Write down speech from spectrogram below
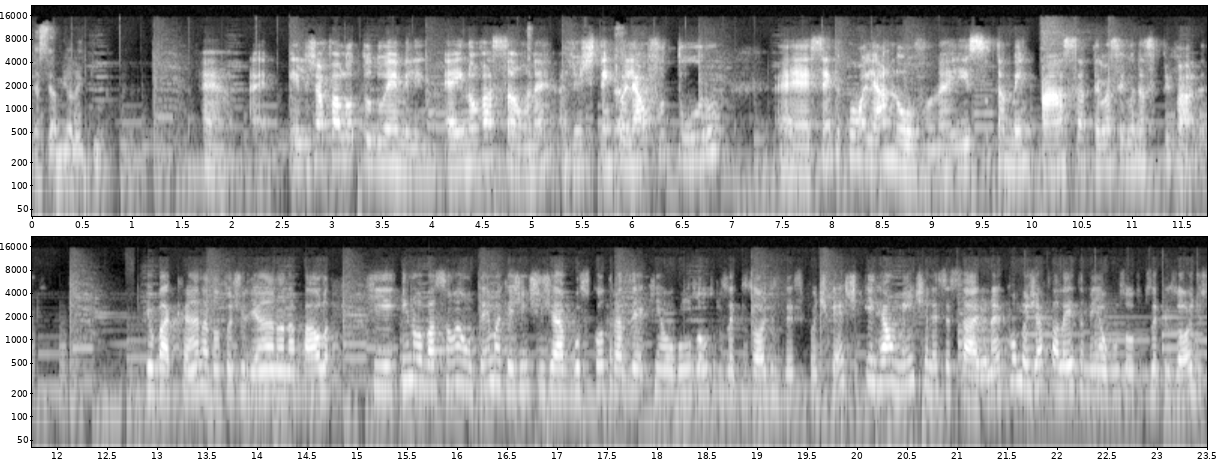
Essa é a minha leitura. É, é, ele já falou tudo, Emily. É inovação, né? A gente tem que é. olhar o futuro é, sempre com um olhar novo, né? Isso também passa pela segurança privada. E o bacana, doutor Juliano, Ana Paula, que inovação é um tema que a gente já buscou trazer aqui em alguns outros episódios desse podcast e realmente é necessário, né? Como eu já falei também em alguns outros episódios,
